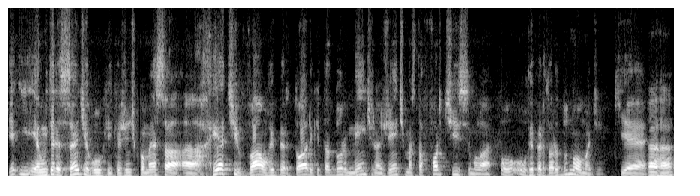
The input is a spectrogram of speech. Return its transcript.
E, e, é um interessante, Hulk, que a gente começa a reativar um repertório que está dormente na gente, mas está fortíssimo lá. O, o, repertório do Nômade, que é. Uhum.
